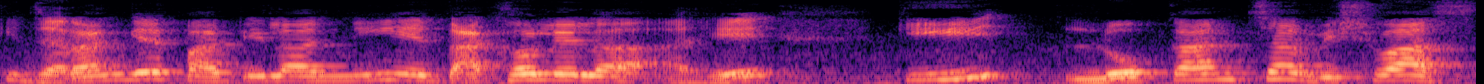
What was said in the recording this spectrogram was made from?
की जरांगे पाटीलांनी हे दाखवलेलं आहे की लोकांचा विश्वास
